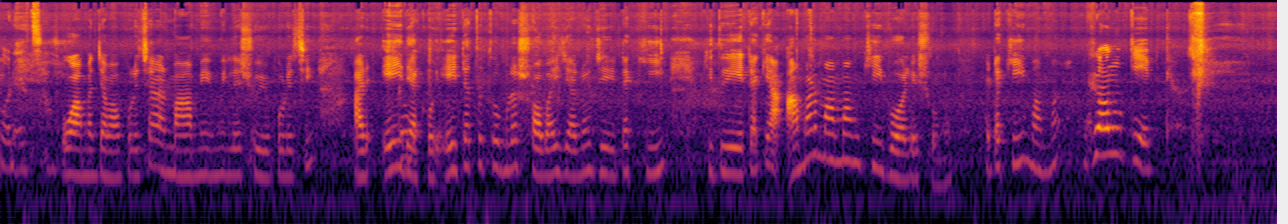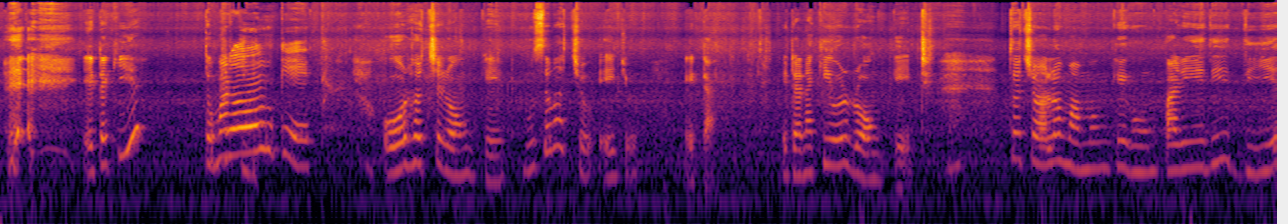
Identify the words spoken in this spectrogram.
পরেছি। ও আমার জামা পরেছে আর মা আমি মিলে শুয়ে পড়েছি। আর এই দেখো এইটা তো তোমরা সবাই জানো যে এটা কি কিন্তু এটাকে আমার মামাম কি বলে শোনো। এটা কি মামা? রংকেট এটা কি? তোমার? রংকেট ওর হচ্ছে রং কেট বুঝতে পারছ? এই যে এটা। এটা নাকি ওর রং কেট তো চলো মামাকে ঘুম পাড়িয়ে দিই দিয়ে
